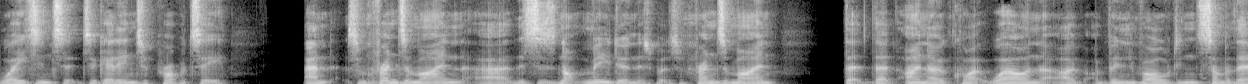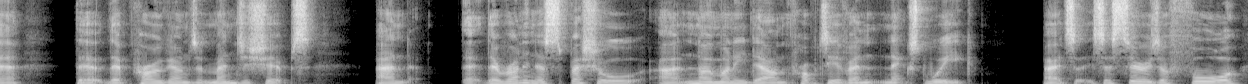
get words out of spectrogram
waiting to, to get into property. And some friends of mine, uh, this is not me doing this, but some friends of mine that, that I know quite well and I've, I've been involved in some of their, their, their programs and mentorships. And they're running a special uh, no money down property event next week. Uh, it's, it's a series of four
